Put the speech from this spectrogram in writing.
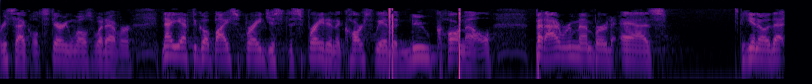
recycled steering wheels, whatever. Now you have to go buy spray just to spray it in the car so we have a new car smell. But I remembered as you know, that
